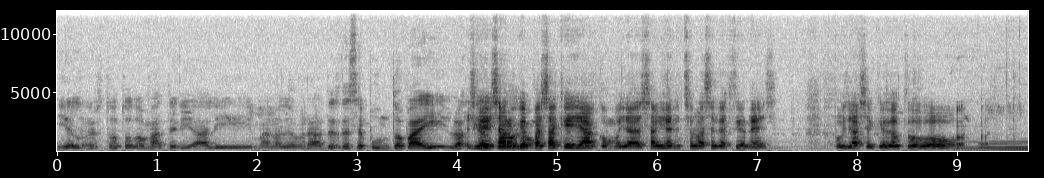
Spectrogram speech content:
Y el resto todo material y mano de obra, desde ese punto para ahí lo Es hacía que el ¿sabes lo que pasa? Que ya, como ya se habían hecho las elecciones, pues ya se quedó todo...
